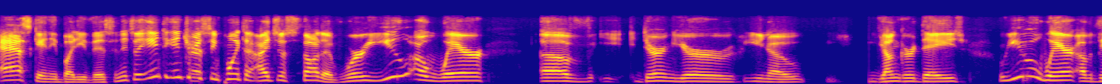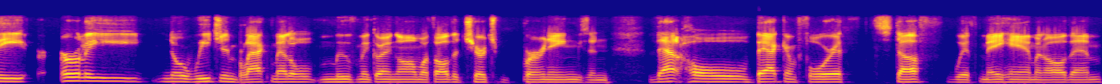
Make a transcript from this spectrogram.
ask anybody this, and it's an in- interesting point that I just thought of. Were you aware of during your you know younger days? Were you aware of the early Norwegian black metal movement going on with all the church burnings and that whole back and forth stuff with mayhem and all them?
